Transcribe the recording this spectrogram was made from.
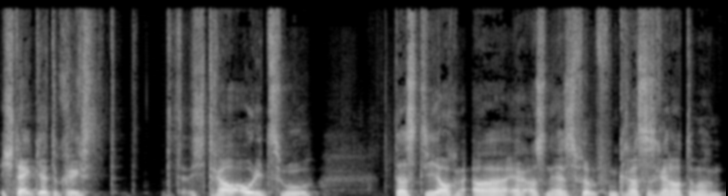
Ich denke, du kriegst. Ich traue Audi zu, dass die auch äh, aus dem RS5 ein krasses Rennauto machen.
